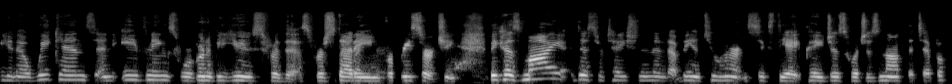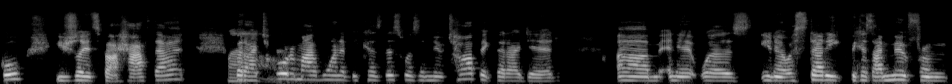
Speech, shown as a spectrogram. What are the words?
you know weekends and evenings were going to be used for this for studying for researching. Because my dissertation ended up being 268 pages which is not the typical. Usually it's about half that. Wow. but i told him i wanted because this was a new topic that i did um, and it was you know a study because i moved from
